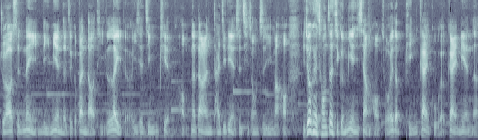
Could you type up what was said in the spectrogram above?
主要是内里面的这个半导体类的一些晶片。哦，那当然台积电也是其中之一嘛。哈，你就可以从这几个面向，哈，所谓的瓶盖股的概念呢，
